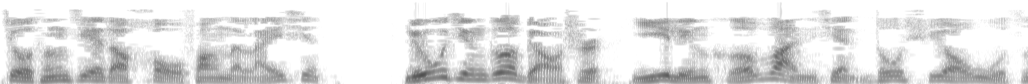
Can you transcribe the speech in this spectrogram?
就曾接到后方的来信。”刘进哥表示，夷陵和万县都需要物资，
